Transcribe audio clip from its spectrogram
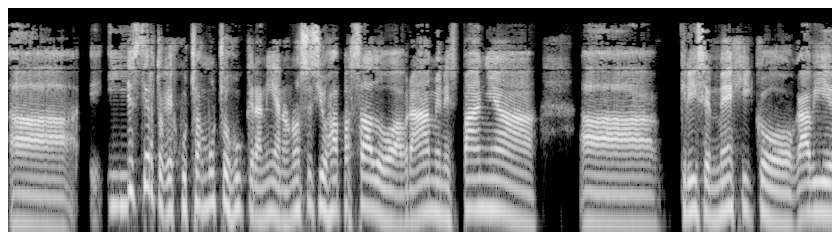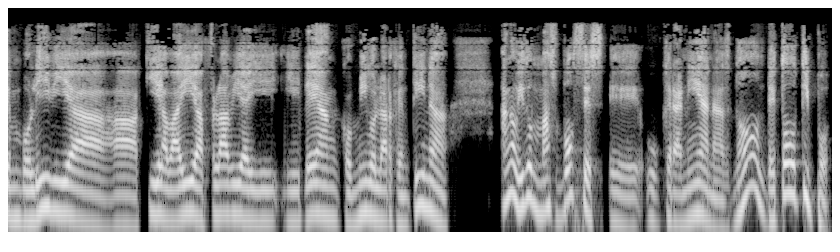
Uh, y es cierto que he escuchado muchos ucranianos. No sé si os ha pasado, Abraham en España, a Cris en México, Gaby en Bolivia, aquí a Bahía, Flavia y, y Lean conmigo en la Argentina, han habido más voces eh, ucranianas, ¿no? De todo tipo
